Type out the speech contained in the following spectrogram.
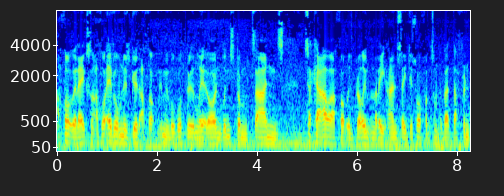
I thought we were excellent. I thought everyone was good. I thought, I mean, we'll go through them later on. Lundstram, Sands, Sakala, I thought was brilliant on the right hand side, just offered something a bit different.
